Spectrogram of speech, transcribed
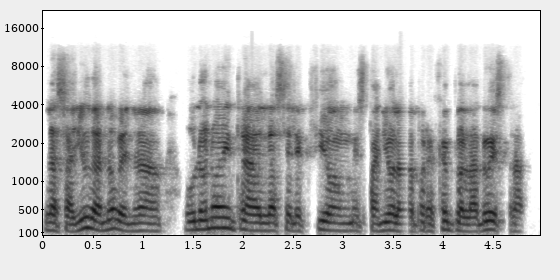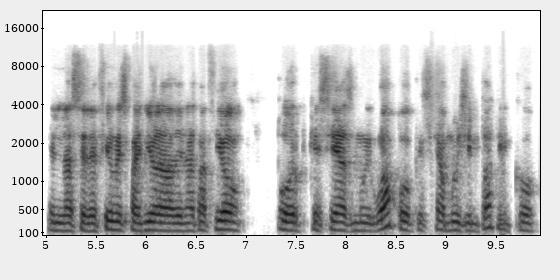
las ayudas, ¿no? Vendrán. Uno no entra en la selección española, por ejemplo, la nuestra, en la selección española de natación porque seas muy guapo, que seas muy simpático.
